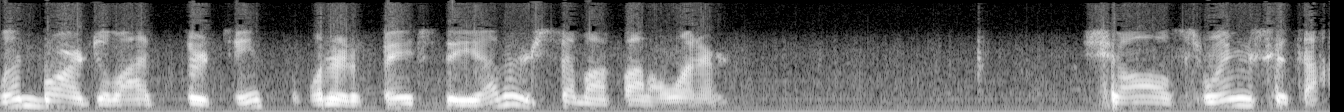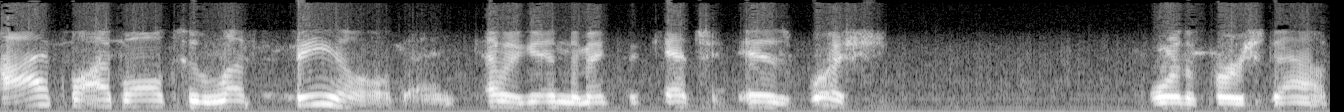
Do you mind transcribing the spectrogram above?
Linn-Mar July 13th, the winner to face the other semifinal winner. Shaw swings, hits a high fly ball to left field, and coming in to make the catch is Bush for the first out.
